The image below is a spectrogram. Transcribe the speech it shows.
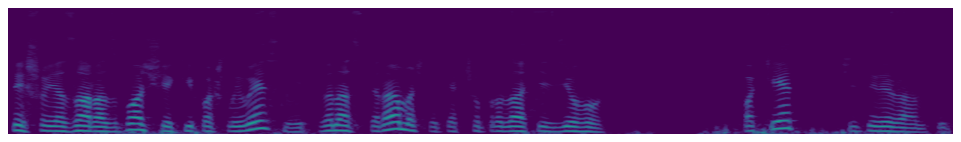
те, що я зараз бачу, які пішли весни, 12 рамочник, якщо продати з його пакет 4 рамки,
